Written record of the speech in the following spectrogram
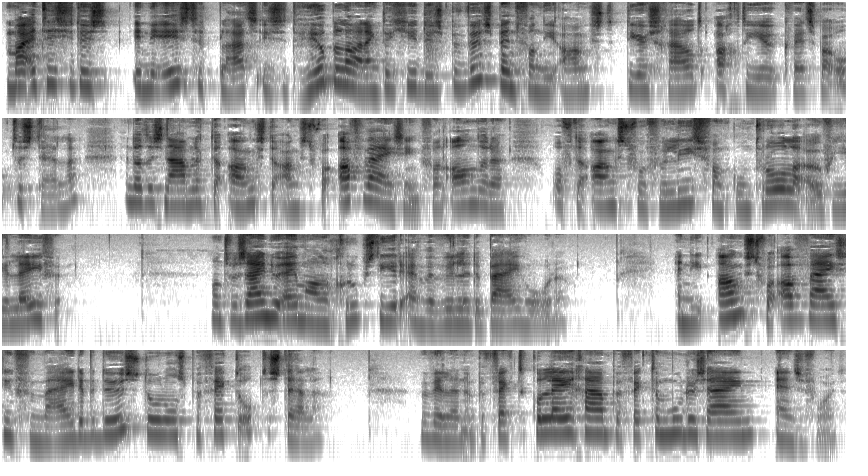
Maar het is je dus in de eerste plaats is het heel belangrijk dat je je dus bewust bent van die angst die er schuilt achter je kwetsbaar op te stellen. En dat is namelijk de angst, de angst voor afwijzing van anderen of de angst voor verlies van controle over je leven. Want we zijn nu eenmaal een groepsdier en we willen erbij horen. En die angst voor afwijzing vermijden we dus door ons perfect op te stellen. We willen een perfecte collega, een perfecte moeder zijn enzovoort.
